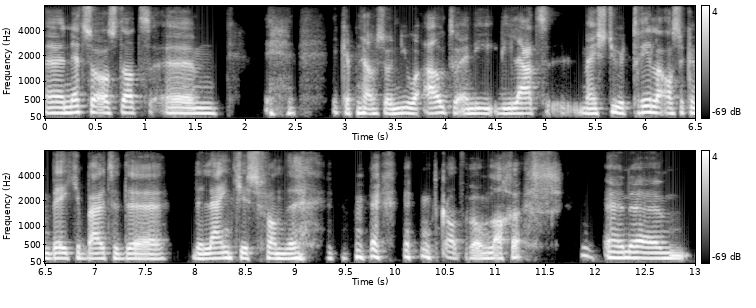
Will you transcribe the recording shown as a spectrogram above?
net zoals dat. Um, ik heb nou zo'n nieuwe auto en die, die laat mijn stuur trillen als ik een beetje buiten de, de lijntjes van de weg. ik kan er wel om lachen. En, um,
